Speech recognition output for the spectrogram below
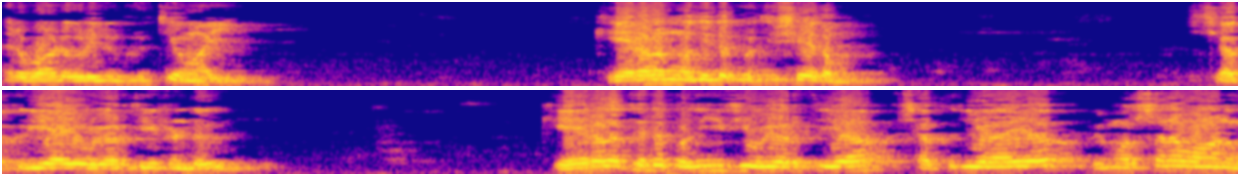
നിലപാടുകളിലും കൃത്യമായി കേരളം അതിന്റെ പ്രതിഷേധം ശക്തിയായി ഉയർത്തിയിട്ടുണ്ട്. കേരളത്തിന്റെ പ്രതിനിധി ഉയർത്തിയ ശക്തിയായ വിമർശനമാണ്.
